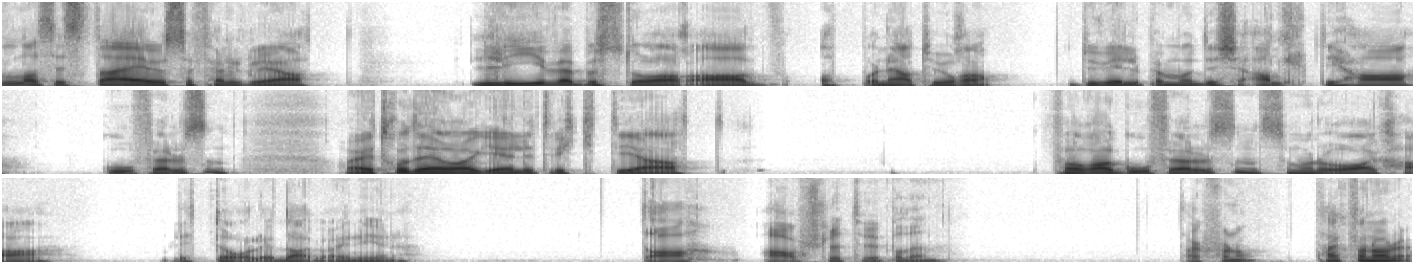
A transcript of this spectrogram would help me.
aller siste er jo selvfølgelig at livet består av opp- og nedturer. Du vil på en måte ikke alltid ha godfølelsen. Og jeg tror det òg er litt viktig at for å ha godfølelsen, så må du òg ha litt dårlige dager i nyene. Da avslutter vi på den. Takk for nå. Takk for nå, du.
